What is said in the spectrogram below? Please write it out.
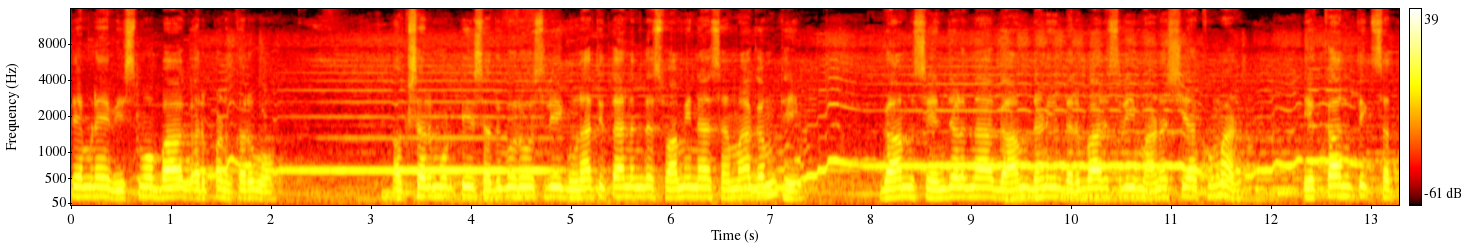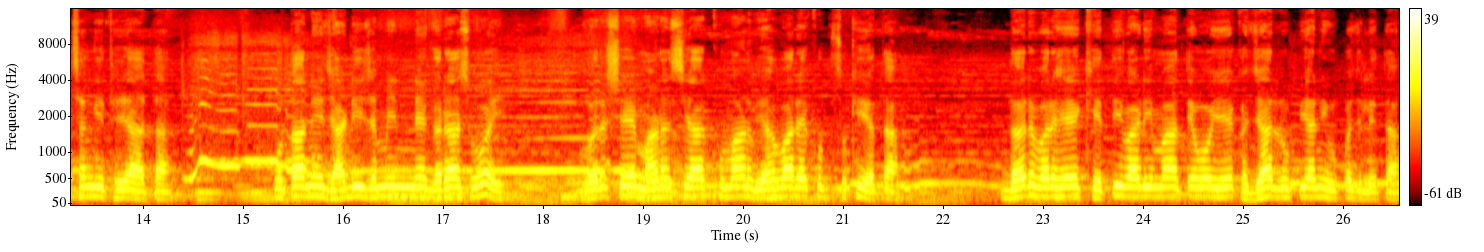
તેમણે વીસમો ભાગ અર્પણ કરવો. અક્ષરમૂર્તિ સદગુરુ શ્રી ગુણાતીતાનંદ સ્વામીના સમાગમથી ગામ સેંજળના ગામધણી દરબાર શ્રી માણસિયા ખુમાણ એકાંતિક સત્સંગી થયા હતા. પોતાને જાડી જમીનને ગરાસ હોય, વર્ષે માણસિયા ખુમાણ વ્યવહારે ખૂબ સુખી હતા. દર વર્ષે ખેતીવાડીમાં તેઓ એક હજાર રૂપિયાની ઉપજ લેતા.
